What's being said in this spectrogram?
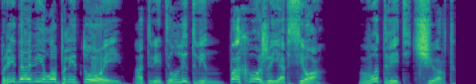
«Придавило плитой!» — ответил Литвин. «Похоже, я все!» «Вот ведь черт!»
